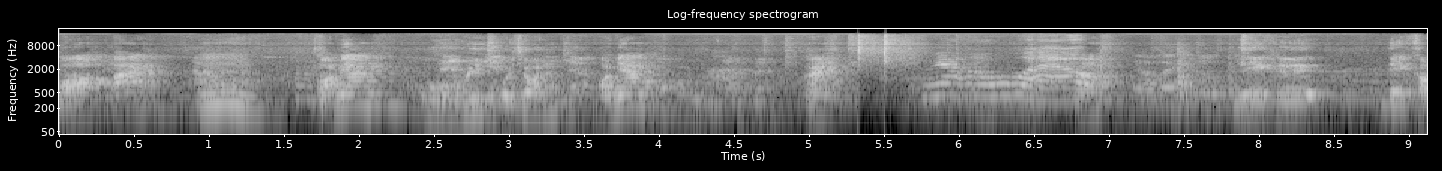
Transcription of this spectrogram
พอไปอืมพร้อมยังโอ้ยหัวชนพร้อมยังมาไม่เอาแล้ว นี่คือเด็กเขา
